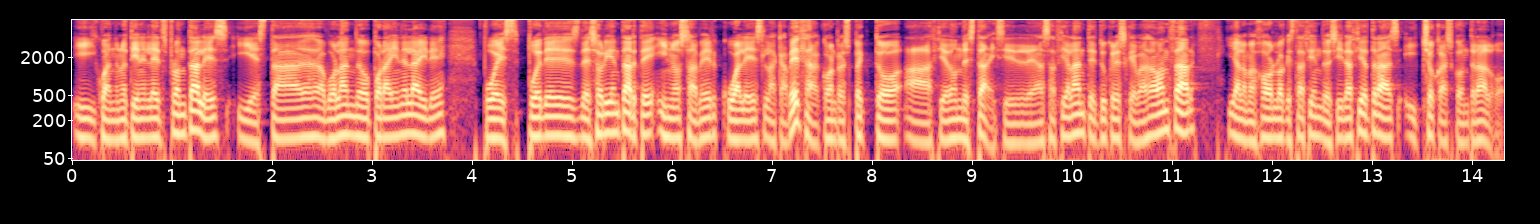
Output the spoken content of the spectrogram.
Y cuando no tiene LEDs frontales y está volando por ahí en el aire, pues puedes desorientarte y no saber cuál es la cabeza con respecto a hacia dónde está. Y si le das hacia adelante, tú crees que vas a avanzar y a lo mejor lo que está haciendo es ir hacia atrás y chocas contra algo.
